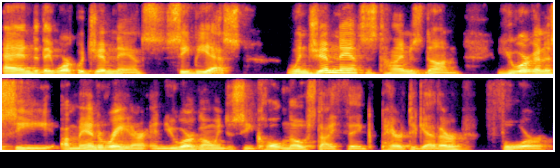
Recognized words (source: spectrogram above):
And they work with Jim Nantz, CBS. When Jim Nantz's time is done, you are going to see Amanda Renner and you are going to see Colton Knost, I think, paired together for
